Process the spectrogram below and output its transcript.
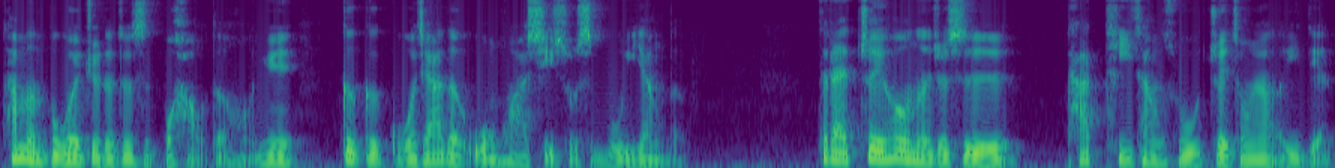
他们不会觉得这是不好的哈，因为各个国家的文化习俗是不一样的。再来最后呢，就是他提倡出最重要的一点，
